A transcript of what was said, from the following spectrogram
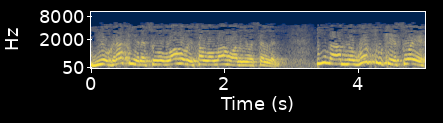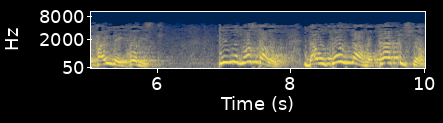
biografije Rasulullahove sallallahu alaihi wa sallam ima mnogostruke svoje fajde i koristi. Između ostalog, da upoznamo praktično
